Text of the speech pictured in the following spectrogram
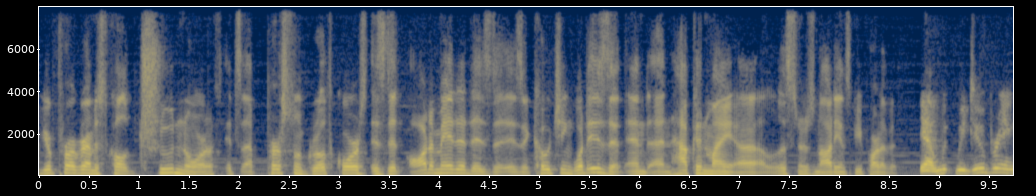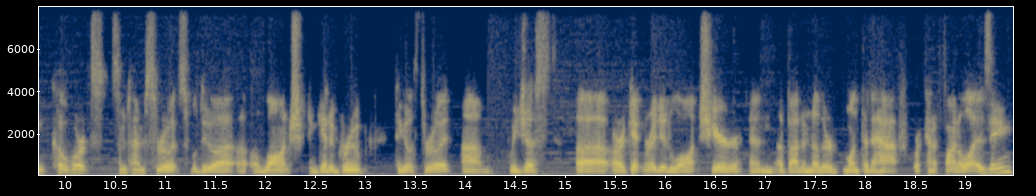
Your program is called True North. It's a personal growth course. Is it automated? Is it is it coaching? What is it? And and how can my uh, listeners and audience be part of it? Yeah, we, we do bring cohorts sometimes through it. So we'll do a, a launch and get a group to go through it. Um, we just uh, are getting ready to launch here in about another month and a half. We're kind of finalizing.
